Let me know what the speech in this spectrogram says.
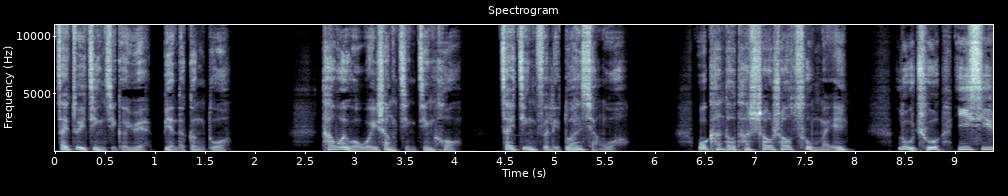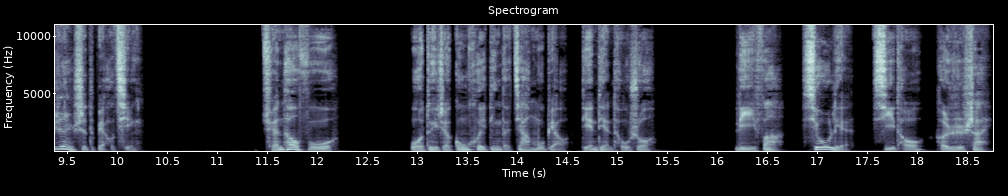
在最近几个月变得更多。他为我围上颈巾后，在镜子里端详我。我看到他稍稍蹙眉，露出依稀认识的表情。全套服务，我对着工会定的价目表点点头说：“理发、修脸、洗头和日晒。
